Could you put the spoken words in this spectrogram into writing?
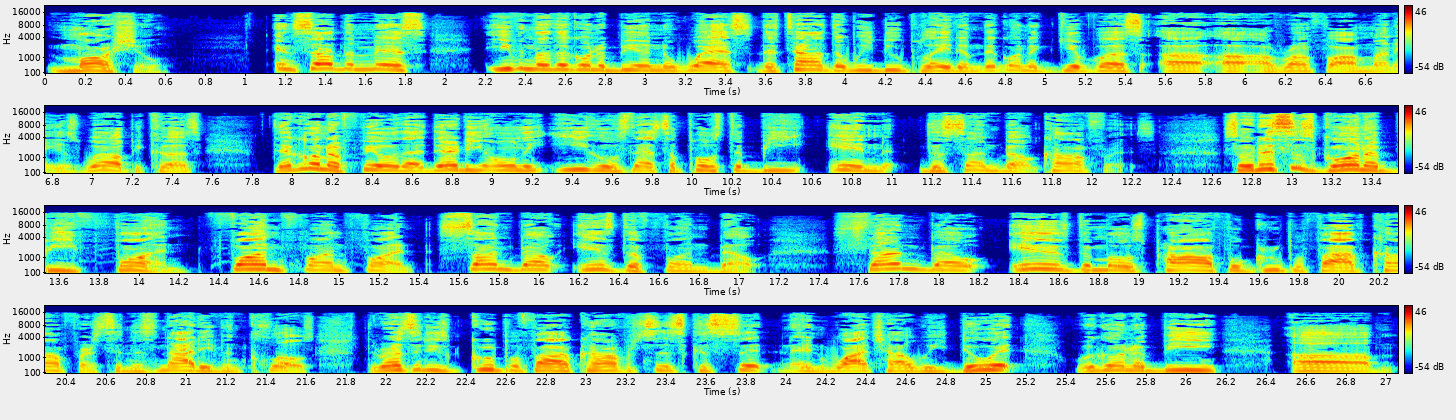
Marshall. In Southern Miss, even though they're going to be in the West, the times that we do play them, they're going to give us a, a, a run for our money as well because they're going to feel that they're the only Eagles that's supposed to be in the Sun Belt Conference. So this is going to be fun, fun, fun, fun. Sun Belt is the fun belt. Sunbelt is the most powerful group of five conference and it's not even close. The rest of these group of five conferences can sit and watch how we do it. We're going to be, um,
